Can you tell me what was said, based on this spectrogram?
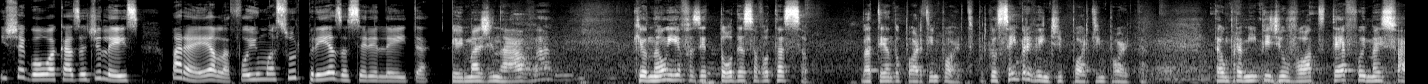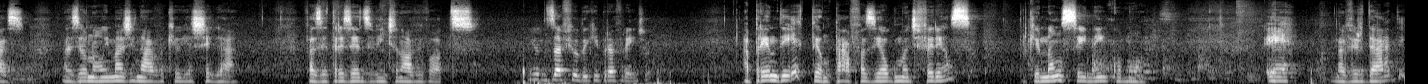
e chegou à Casa de Leis. Para ela, foi uma surpresa ser eleita. Eu imaginava que eu não ia fazer toda essa votação, batendo porta em porta, porque eu sempre vendi porta em porta. Então, para mim, pedir o voto até foi mais fácil, mas eu não imaginava que eu ia chegar a fazer 329 votos. E o desafio daqui para frente? Aprender, tentar fazer alguma diferença, porque não sei nem como é, na verdade,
